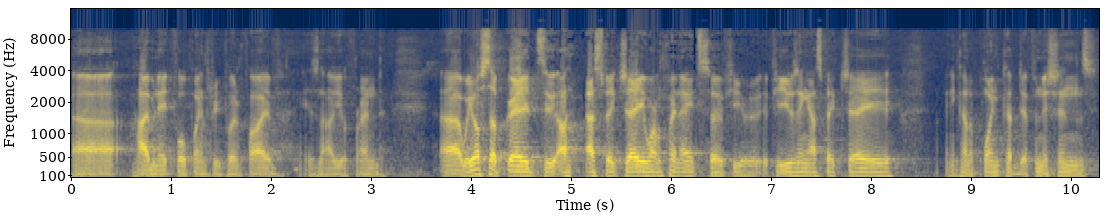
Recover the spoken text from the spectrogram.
uh, Hibernate 4.3.5 is now your friend. Uh, we also upgraded to AspectJ 1.8, so if you're, if you're using AspectJ, any kind of point cut definitions,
